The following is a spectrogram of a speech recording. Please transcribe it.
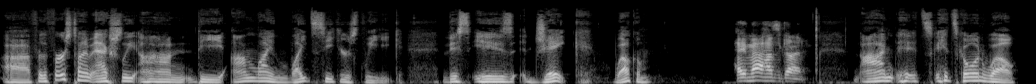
uh, for the first time actually on the Online Light Seekers League. This is Jake. Welcome. Hey Matt, how's it going? I'm it's it's going well.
